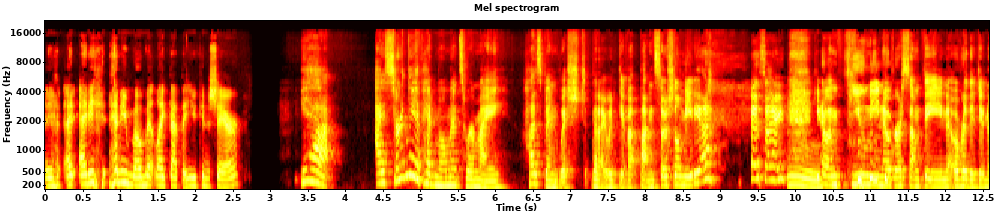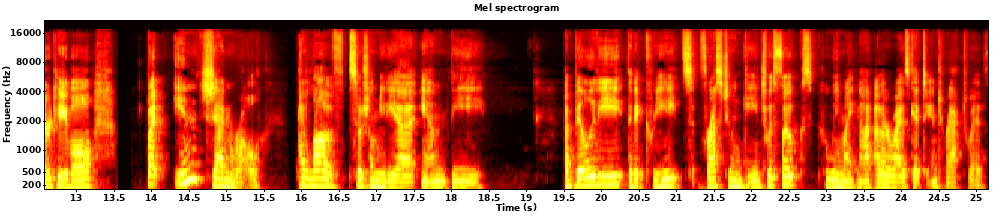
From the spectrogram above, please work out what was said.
any any moment like that that you can share? Yeah, I certainly have had moments where my husband wished that I would give up on social media. as I, mm. you know, I'm fuming over something over the dinner table. But in general, I love social media and the ability that it creates for us to engage with folks who we might not otherwise get to interact with.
